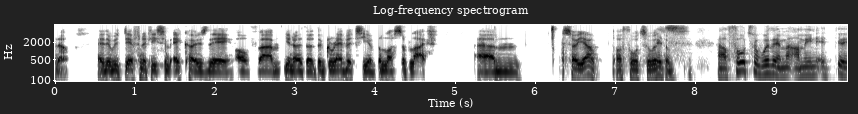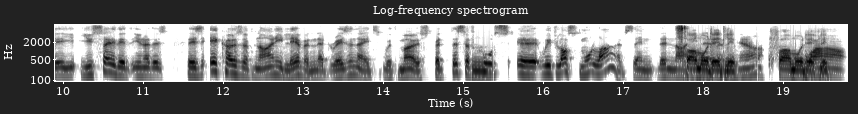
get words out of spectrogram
now. Uh, there was definitely some echoes there of, um, you know, the the gravity of the loss of life. Um, so yeah, our thoughts are with It's, them. our thoughts are with him. I mean, it, uh, you say that you know there's there's echoes of 9/11 that resonates with most, but this, of course, uh, we've lost more lives than than 9/11. Hmm. Far more deadly. Yeah. Far more deadly. Wow.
